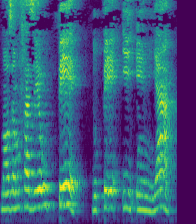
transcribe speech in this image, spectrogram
nós vamos fazer o P do P, I, M, A.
